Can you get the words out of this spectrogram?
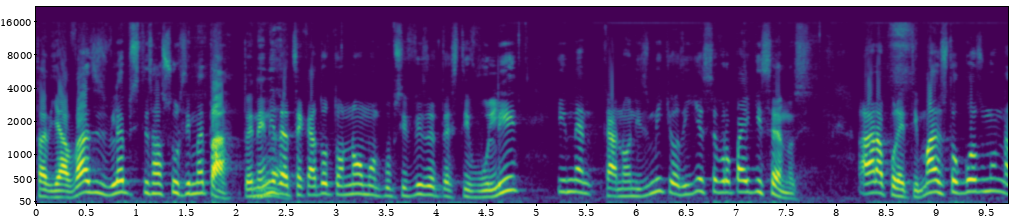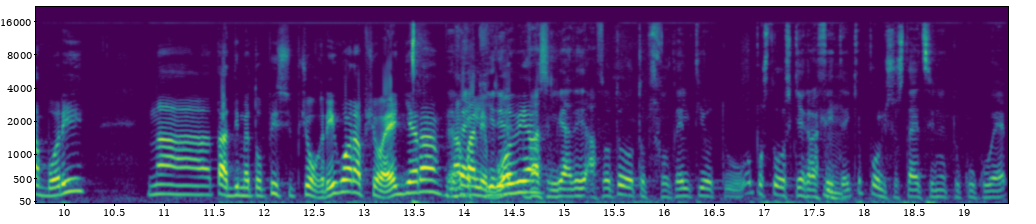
τα διαβάζεις, βλέπεις τι θα σου έρθει μετά. Το 90% ναι. των νόμων που ψηφίζεται στη Βουλή είναι κανονισμοί και οδηγίες της Ευρωπαϊκής Ένωσης. Άρα προετοιμάζεις τον κόσμο να μπορεί να τα αντιμετωπίσει πιο γρήγορα, πιο έγκαιρα, Βέβαια, να βάλει κύριε εμπόδια. Βασιλιάδη, αυτό το, το ψηφοδέλτιο του, όπως το σκεγγραφείτε και πολύ σωστά έτσι είναι του ΚΚΕ,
